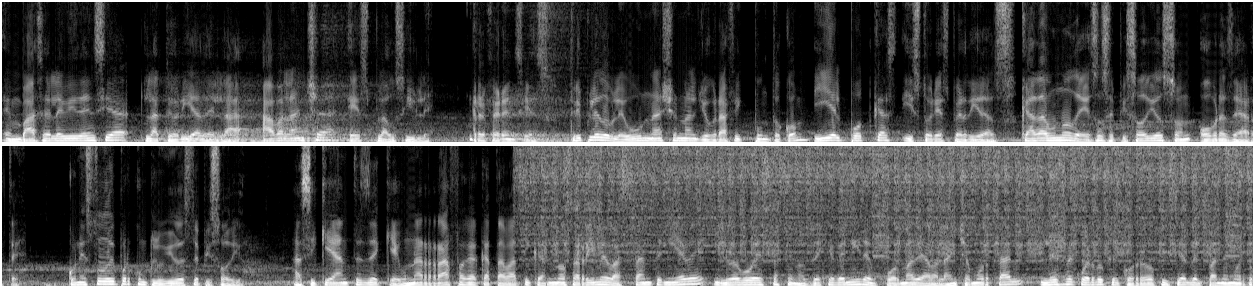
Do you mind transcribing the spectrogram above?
en base a la evidencia, la teoría de la avalancha es plausible. Referencias: www.nationalgeographic.com y el podcast Historias Perdidas. Cada uno de esos episodios son obras de arte. Con esto doy por concluido este episodio. Así que antes de que una ráfaga catabática nos arrime bastante nieve y luego esta se nos deje venir en forma de avalancha mortal, les recuerdo que el correo oficial del Pan de Muerto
